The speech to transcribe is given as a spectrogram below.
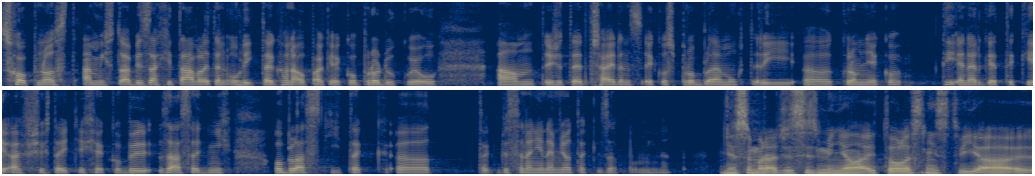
schopnost a místo, aby zachytávali ten uhlík, tak ho naopak jako produkují. Um, takže to je třeba jeden z, jako z problémů, který kromě jako té energetiky a všech tady těch jakoby zásadních oblastí, tak, uh, tak by se na ně nemělo taky zapomínat. Já jsem rád, že jsi zmínila i to lesnictví a e,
